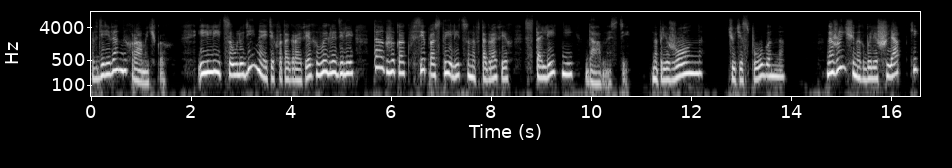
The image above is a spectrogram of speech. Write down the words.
в деревянных рамочках, и лица у людей на этих фотографиях выглядели так же, как все простые лица на фотографиях столетней давности. Напряженно, чуть испуганно. На женщинах были шляпки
